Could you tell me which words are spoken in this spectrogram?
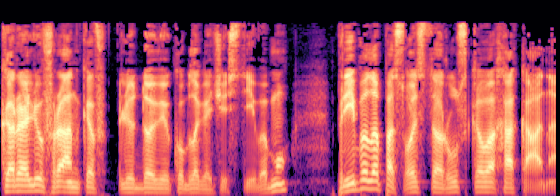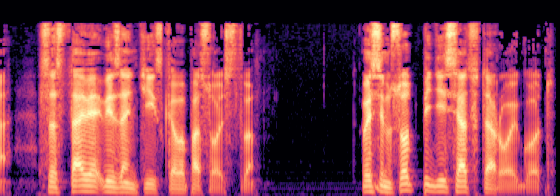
Королю франков Людовику Благочестивому прибыло посольство русского Хакана в составе византийского посольства. 852 год.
